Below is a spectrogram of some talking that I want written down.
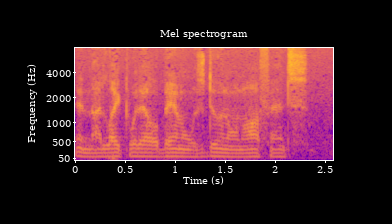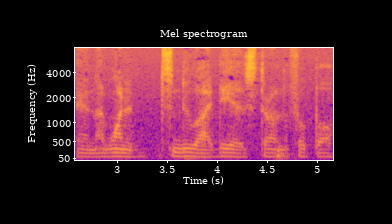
and I liked what Alabama was doing on offense, and I wanted some new ideas throwing the football.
